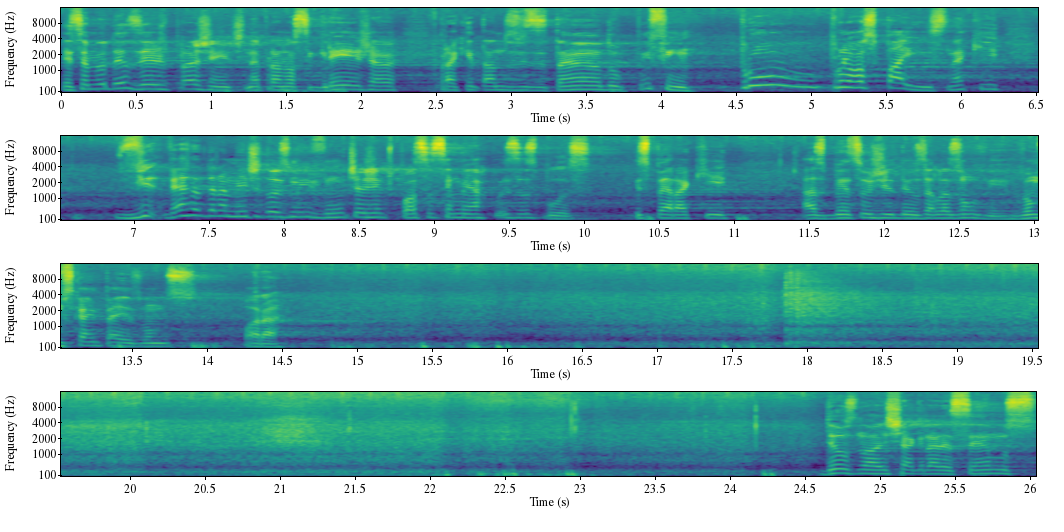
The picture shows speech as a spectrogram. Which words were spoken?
Esse é meu desejo para a gente, né? para a nossa igreja, para quem está nos visitando, enfim, para o nosso país, né? que verdadeiramente em 2020 a gente possa semear coisas boas. Esperar que as bênçãos de Deus elas vão vir. Vamos ficar em pé, vamos orar. Deus, nós te agradecemos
